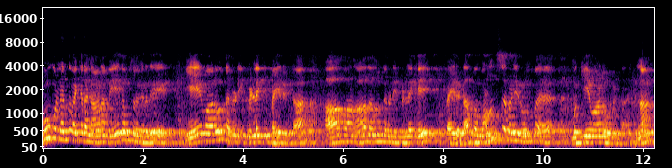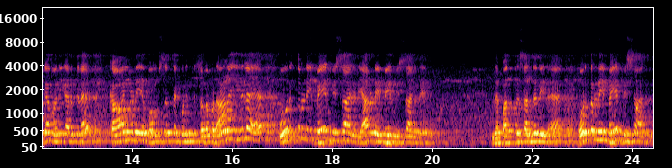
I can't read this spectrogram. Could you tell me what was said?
கூகுள்ல இருந்து வைக்கிறாங்க. ஆனால் வேதம் சொல்கிறது ஏவாளும் தன்னுடைய பிள்ளைக்கு பெயரிட்டால் ஆபா ஆதாமும் தன்னுடைய பிள்ளைக்கு பயிரிட்டால். அப்போ வம்ச வழி ரொம்ப முக்கியமான ஒரு காரியம். நான்காம் அதிகாரத்தில் காயினுடைய வம்சத்தை குறித்து சொல்லப்படும். ஆனால் இதில் ஒருத்தருடைய பெயர் மிஸ் ஆகுது. யாருடைய பெயர் மிஸ் ஆகுது? இந்த பத்து சந்ததியில ஒருத்தருடைய பெயர் மிஸ் ஆகுது.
